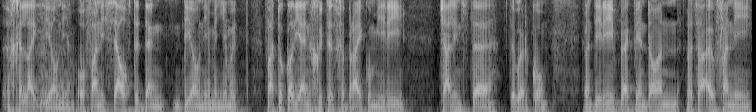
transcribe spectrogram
gelyk deelneem of aan dieselfde ding deelneem en jy moet wat ook al jy in goed is gebruik om hierdie challenge te te oorkom. Want hierdie ek weet dan wat se ou van die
